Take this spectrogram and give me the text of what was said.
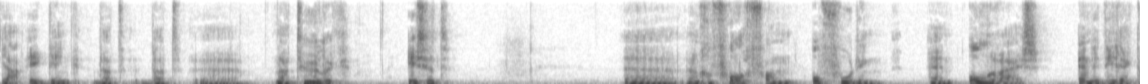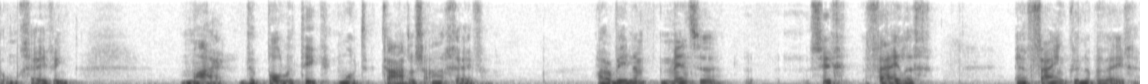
ja, ik denk dat, dat uh, natuurlijk is het een gevolg van opvoeding en onderwijs en de directe omgeving. Maar de politiek moet kaders aangeven waarbinnen mensen zich veilig en fijn kunnen bewegen.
